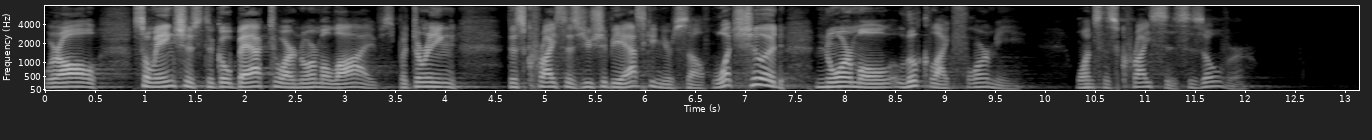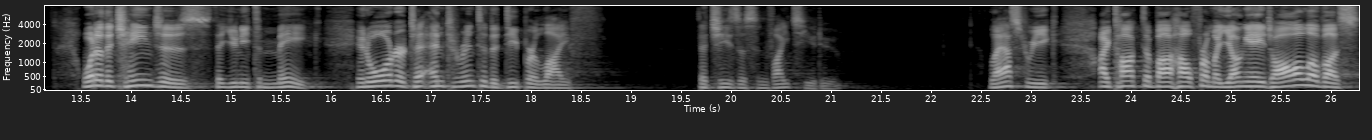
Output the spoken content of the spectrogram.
We're all so anxious to go back to our normal lives, but during this crisis, you should be asking yourself what should normal look like for me? once this crisis is over? What are the changes that you need to make in order to enter into the deeper life that Jesus invites you to? Last week, I talked about how from a young age, all of us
